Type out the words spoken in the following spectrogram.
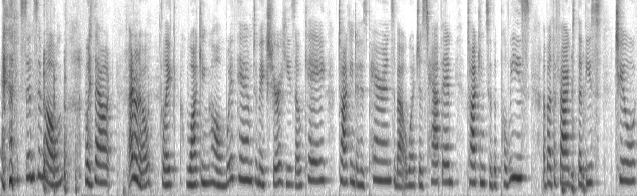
and sends him home without, I don't know, like walking home with him to make sure he's okay, talking to his parents about what just happened, talking to the police about the fact that these two,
